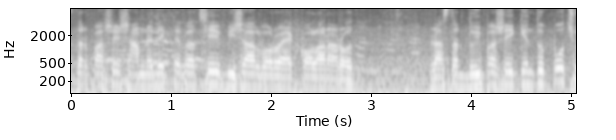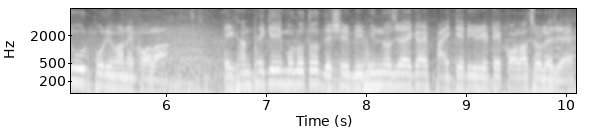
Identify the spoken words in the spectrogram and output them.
রাস্তার পাশে সামনে দেখতে পাচ্ছি বিশাল বড় এক কলার আড়ত। রাস্তার দুই পাশেই কিন্তু প্রচুর পরিমাণে কলা। এখান থেকেই মূলত দেশের বিভিন্ন জায়গায় পাইকারি রেটে কলা চলে যায়।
